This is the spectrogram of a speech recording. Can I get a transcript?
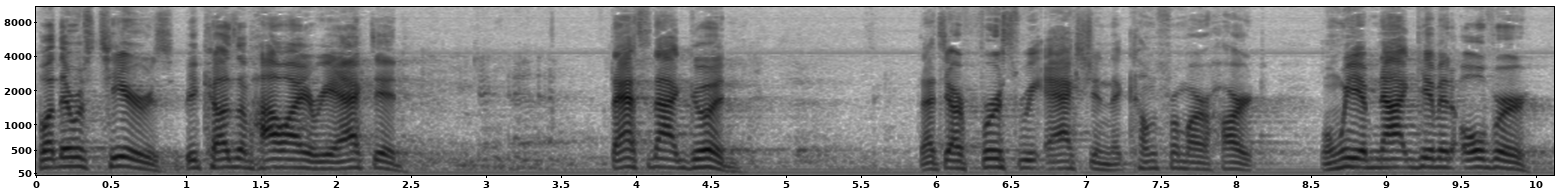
But there was tears because of how I reacted. That's not good. That's our first reaction that comes from our heart when we have not given over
